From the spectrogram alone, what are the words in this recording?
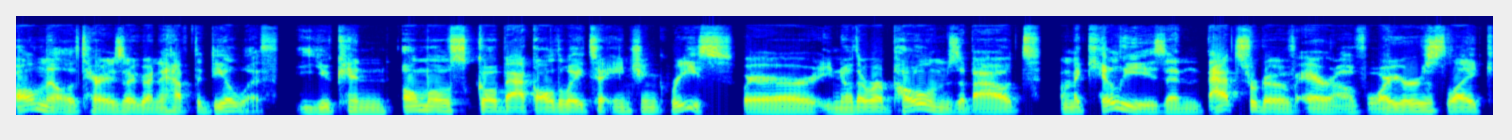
all militaries are going to have to deal with. You can almost go back all the way to ancient Greece, where, you know, there were poems about Achilles and that sort of era of warriors like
